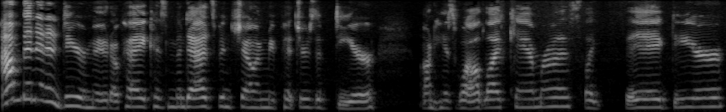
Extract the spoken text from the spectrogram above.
I've been in a deer mood, okay? Because my dad's been showing me pictures of deer on his wildlife cameras, like big deer.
